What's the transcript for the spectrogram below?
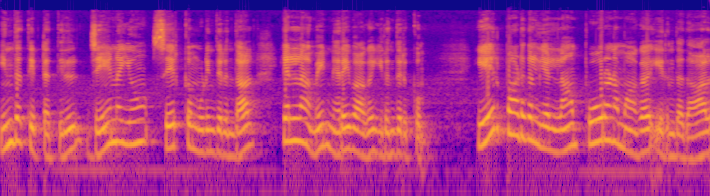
இந்த திட்டத்தில் ஜேனையும் சேர்க்க முடிந்திருந்தால் எல்லாமே நிறைவாக இருந்திருக்கும். ஏற்பாடுகள் எல்லாம் பூரணமாக இருந்ததால்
